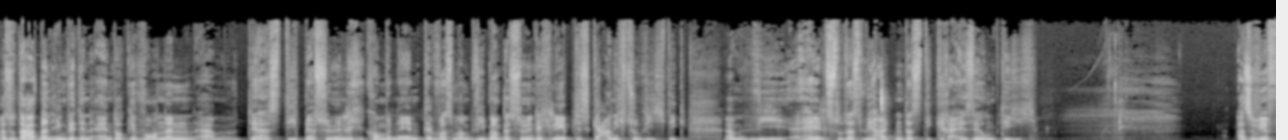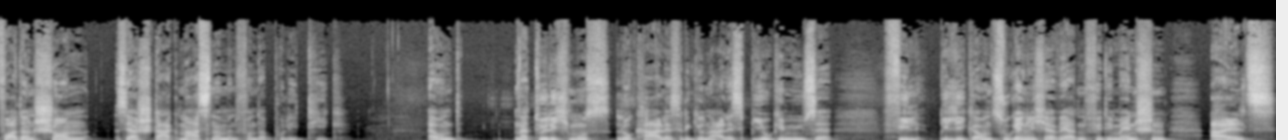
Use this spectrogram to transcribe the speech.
Also da hat man irgendwie den Eindruck gewonnen, ähm, dass die persönliche Komponente, was man, wie man persönlich lebt, ist gar nicht so wichtig. Ähm, wie hältst du das? Wie halten das die Kreise um dich? Also wir fordern schon sehr stark Maßnahmen von der Politik. Äh, und Natürlich muss lokales, regionales Biogemüse viel billiger und zugänglicher werden für die Menschen als,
